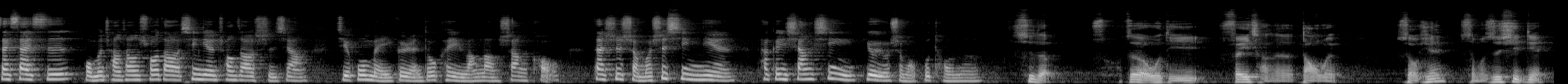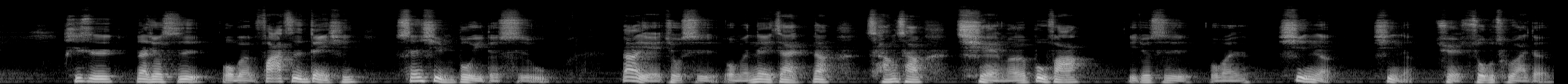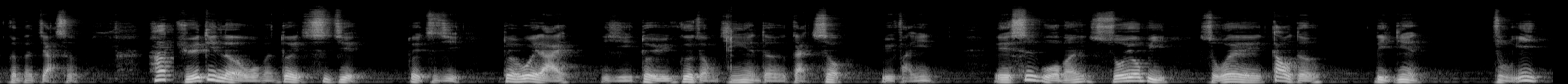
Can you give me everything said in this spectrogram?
在赛斯，我们常常说到信念创造实相，几乎每一个人都可以朗朗上口。但是什么是信念？它跟相信又有什么不同呢？是的，这个问题非常的到位。首先，什么是信念？其实那就是我们发自内心深信不疑的事物，那也就是我们内在那常常潜而不发，也就是我们信了信了。却说不出来的根本假设，它决定了我们对世界、对自己、对未来以及对于各种经验的感受与反应，也是我们所有比所谓道德、理念、主义、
